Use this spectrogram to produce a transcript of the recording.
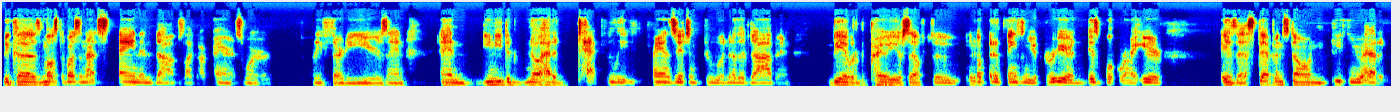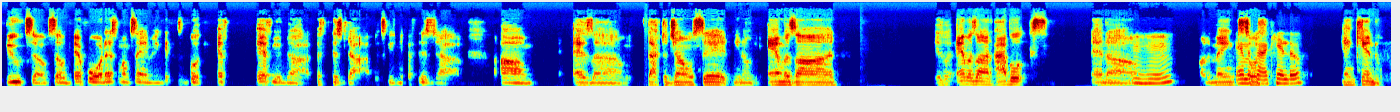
because most of us are not staying in jobs like our parents were 20, 30 years, and and you need to know how to tactfully transition to another job and be able to prepare yourself to you know better things in your career. And this book right here is a stepping stone teaching you how to do so. So therefore, that's what I'm saying, man. Get this book. F, F your job. F this job. Excuse me. F this job. Um, as um, Dr. Jones said, you know, Amazon is what Amazon iBooks and um, mm-hmm. are the main Amazon source. Kindle and Kindle.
